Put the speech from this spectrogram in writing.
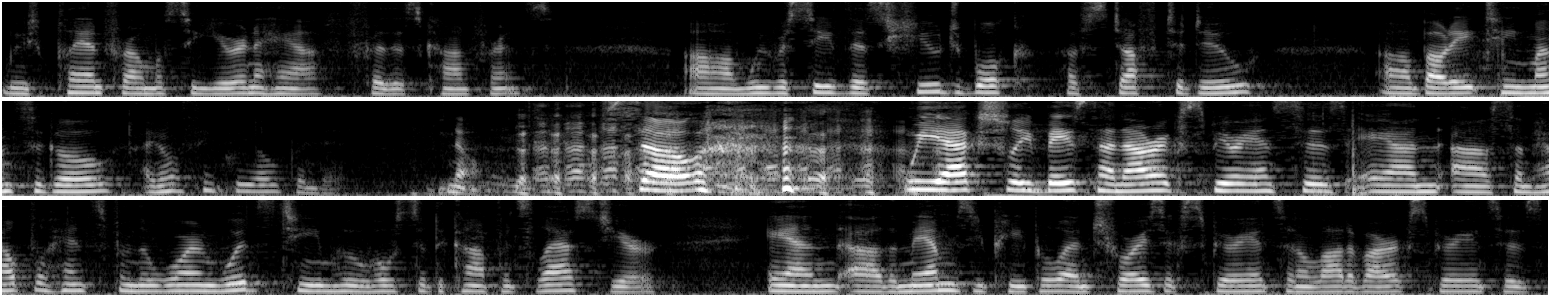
We planned for almost a year and a half for this conference. Um, we received this huge book of stuff to do uh, about 18 months ago. I don't think we opened it. No. so we actually, based on our experiences and uh, some helpful hints from the Warren Woods team who hosted the conference last year, and uh, the MAMSE people and Troy's experience and a lot of our experiences,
